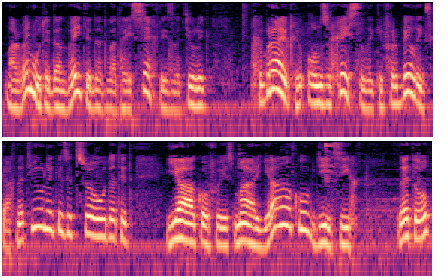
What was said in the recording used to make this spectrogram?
Maar wij moeten dan weten dat wat hij zegt is natuurlijk, gebruiken onze geestelijke verbeeldingskracht. Natuurlijk is het zo dat het Jacob is, maar Jacob die zich, let op,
